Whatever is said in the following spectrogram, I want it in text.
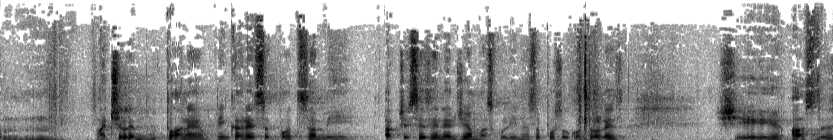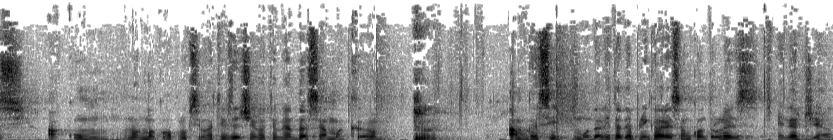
um, acele butoane prin care să pot să-mi accesez energia masculină, să pot să o controlez. Și astăzi, acum, în urmă cu aproximativ 10 minute, mi-am dat seama că am găsit modalitatea prin care să-mi controlez energia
